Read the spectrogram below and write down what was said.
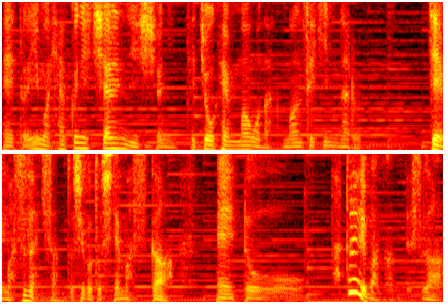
えっ、と、今100日チャレンジ一緒に手帳編間もなく満席になる J 松崎さんと仕事してますが、えっ、と、例えばなんですが、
